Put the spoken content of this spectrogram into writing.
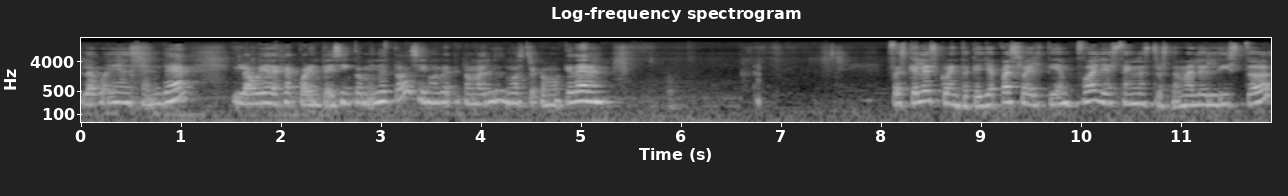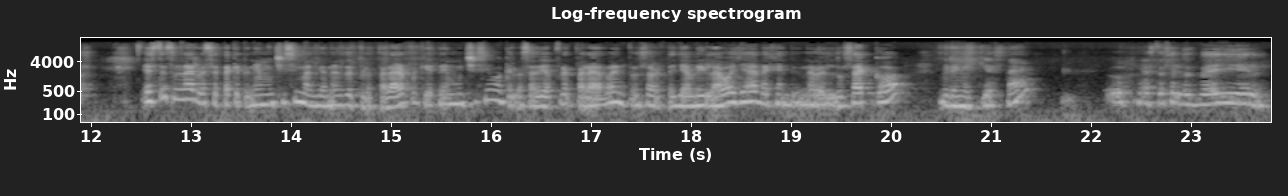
la voy a encender y la voy a dejar 45 minutos y en un ratito más les muestro cómo quedaron. Pues que les cuento que ya pasó el tiempo, ya están nuestros tamales listos. Esta es una receta que tenía muchísimas ganas de preparar porque ya tenía muchísimo que los había preparado. Entonces ahorita ya abrí la olla, dejen de una vez lo saco. Miren, aquí está. Uf, hasta se los ve ahí el,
